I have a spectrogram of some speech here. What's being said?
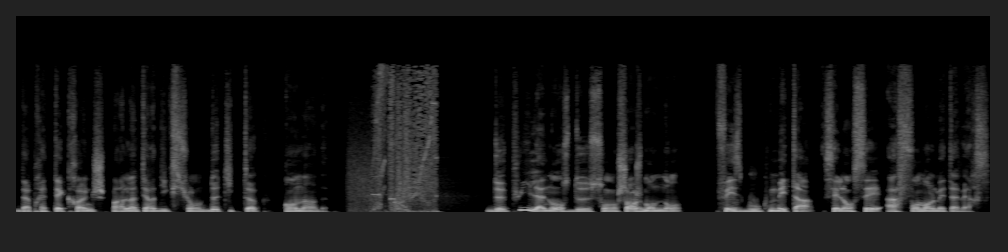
d'après TechCrunch, par l'interdiction de TikTok en Inde. Depuis l'annonce de son changement de nom, Facebook Meta s'est lancé à fond dans le métaverse.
